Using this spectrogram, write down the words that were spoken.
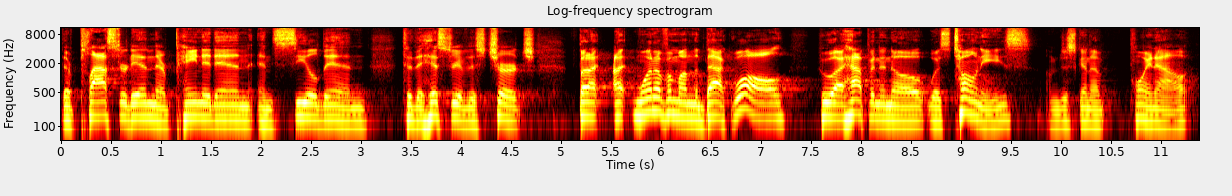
they're plastered in, they're painted in and sealed in to the history of this church. But I, I, one of them on the back wall, who I happen to know was Tony's, I'm just going to point out.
